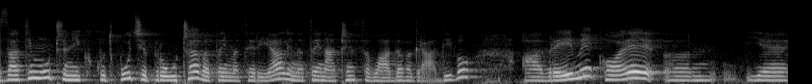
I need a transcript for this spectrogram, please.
Zatim učenik kod kuće proučava taj materijal i na taj način savladava gradivo, a vreme koje je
